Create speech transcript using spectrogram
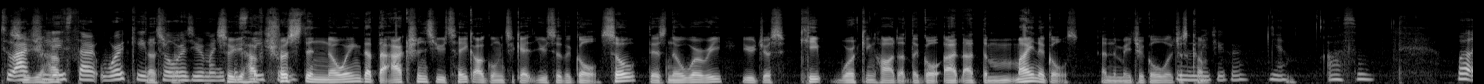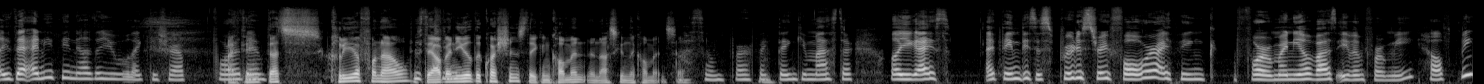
to So actually have- start working That's right. towards your So manifestation you have trust in knowing that the actions you take are going to get you to the goal. So there's no worry. You just keep working hard at the goal at, at the minor goals, and the major goal will just come. Girl. yeah Mm. awesome well is there anything else that you would like to share for I them think that's clear for now. That's if they have clear. any other questions, they can comment and ask in the comments. So. Awesome, perfect. Mm. Thank you, Master. Well, you guys, I think this is pretty straightforward. I think for many of us, even for me, helped me.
